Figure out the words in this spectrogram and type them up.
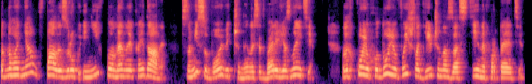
Одного дня впали з рук і ніг полоненої кайдани. Самі собою відчинилися двері в'язниці. Легкою ходою вийшла дівчина за стіни фортеці.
